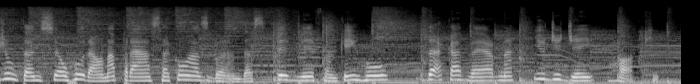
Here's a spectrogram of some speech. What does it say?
juntando-se ao Rural na Praça com as bandas PV Funk Roll, da Caverna e o DJ Rock.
